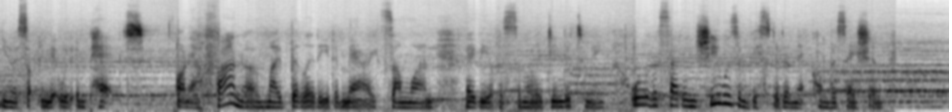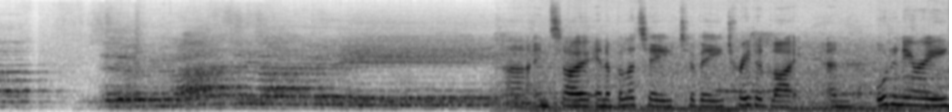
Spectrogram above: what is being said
you know, something that would impact on our whānau, my ability to marry someone maybe of a similar gender to me, all of a sudden she was invested in that conversation. Uh, and so an ability to be treated like an ordinary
